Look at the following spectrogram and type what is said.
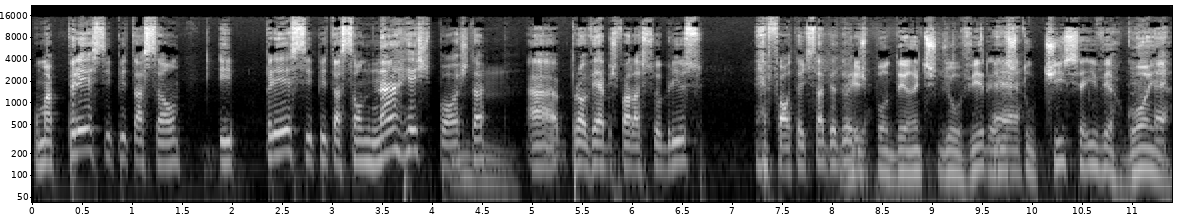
uma precipitação e precipitação na resposta. Uhum. A Provérbios fala sobre isso. É falta de sabedoria. Responder antes de ouvir é, é. estultícia e vergonha.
